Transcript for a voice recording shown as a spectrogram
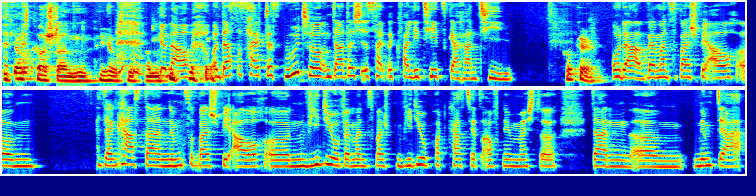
Ich habe verstanden. Ich hab's verstanden. genau. Und das ist halt das Gute und dadurch ist halt eine Qualitätsgarantie. Okay. Oder wenn man zum Beispiel auch ähm, Zencaster nimmt zum Beispiel auch äh, ein Video, wenn man zum Beispiel einen Videopodcast jetzt aufnehmen möchte, dann ähm, nimmt der,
